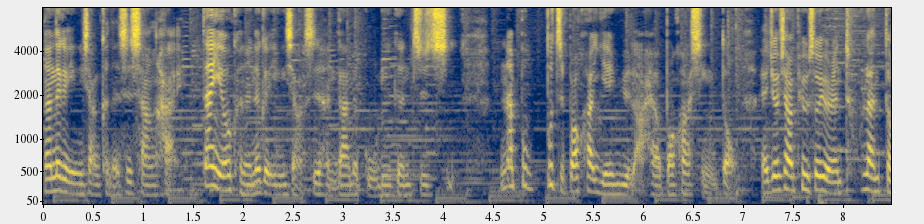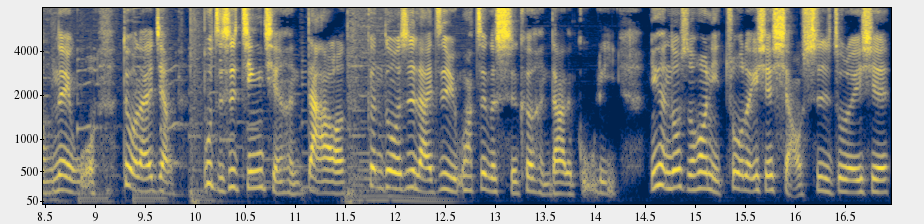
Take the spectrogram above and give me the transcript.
那那个影响可能是伤害，但也有可能那个影响是很大的鼓励跟支持。那不不只包括言语啦，还有包括行动。哎，就像譬如说有人突然抖内我，对我来讲不只是金钱很大哦，更多的是来自于哇这个时刻很大的鼓励。你很多时候你做了一些小事，做了一些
